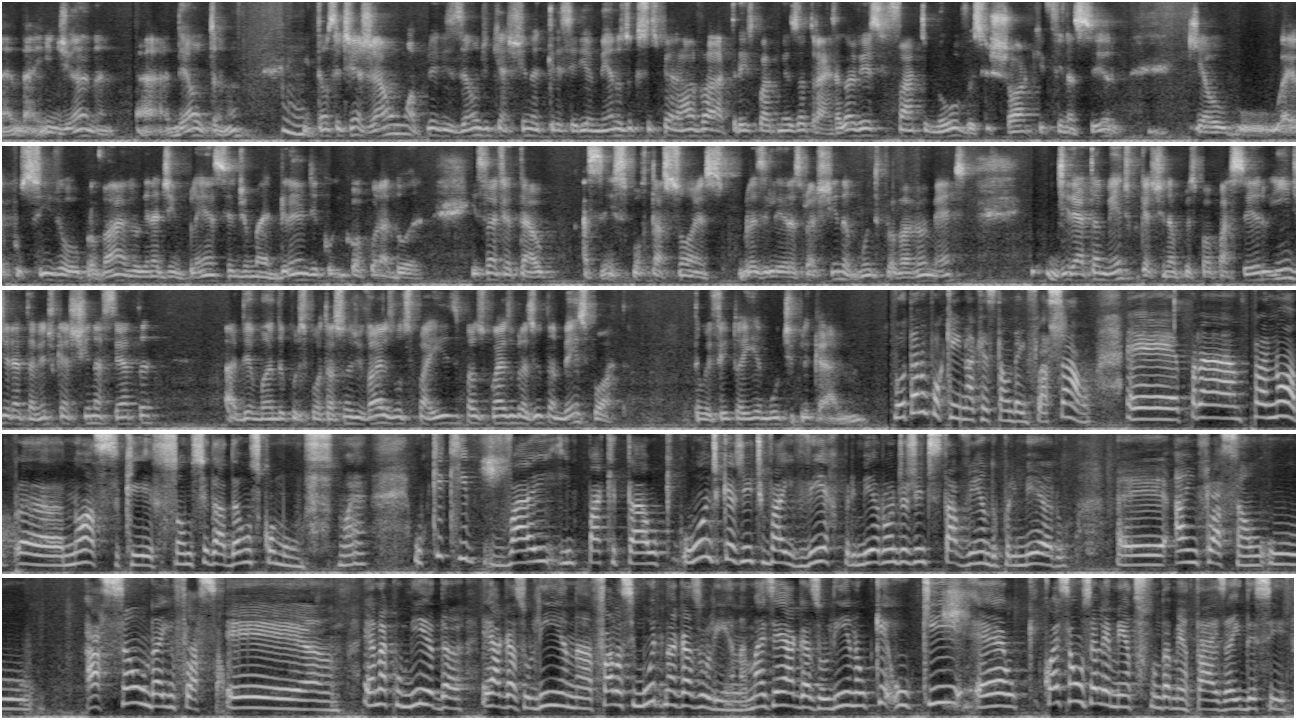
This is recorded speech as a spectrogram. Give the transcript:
da indiana, a Delta, né? Uhum. Então você tinha já uma previsão de que a China cresceria menos do que se esperava há três, quatro meses atrás. Agora veio esse fato novo, esse choque financeiro, que é o, o é possível ou provável inadimplência de uma grande incorporadora. Isso vai afetar as exportações brasileiras para a China, muito provavelmente, diretamente, porque a China é o principal parceiro, e indiretamente, porque a China afeta a demanda por exportações de vários outros países para os quais o Brasil também exporta. Então, o efeito aí é multiplicado. Né? Voltando um pouquinho na questão da inflação, é, para nós, nós que somos cidadãos comuns, não é? o que, que vai impactar, onde que a gente vai ver primeiro, onde a gente está vendo primeiro é, a inflação? O, a ação da inflação. É, é na comida, é a gasolina, fala-se muito na gasolina, mas é a gasolina, o que, o que é, o que, quais são os elementos fundamentais aí desse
